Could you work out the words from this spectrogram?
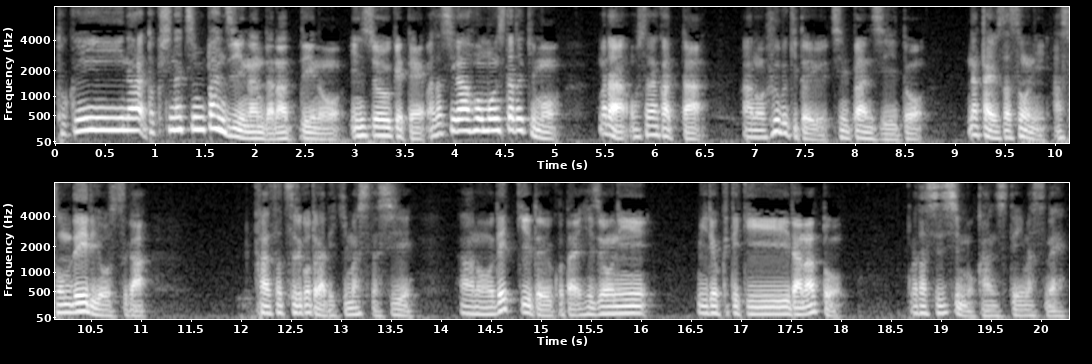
得意な、特殊なチンパンジーなんだなっていうのを印象を受けて、私が訪問した時も、まだ幼かった、あの、吹雪というチンパンジーと仲良さそうに遊んでいる様子が観察することができましたし、あの、デッキーという個体非常に魅力的だなと、私自身も感じていますね。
